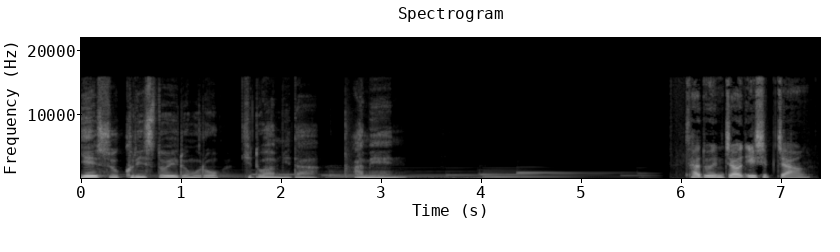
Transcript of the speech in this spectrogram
예수 그리스도의 이름으로 기도합니다. 아멘. 사도행전 20장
